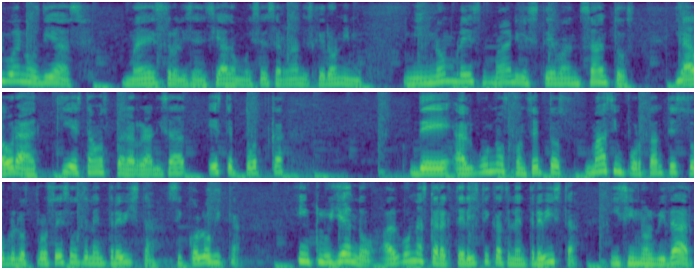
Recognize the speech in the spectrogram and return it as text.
buenos días, maestro licenciado Moisés Hernández Jerónimo. Mi nombre es Mario Esteban Santos y ahora aquí estamos para realizar este podcast de algunos conceptos más importantes sobre los procesos de la entrevista psicológica, incluyendo algunas características de la entrevista y sin olvidar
